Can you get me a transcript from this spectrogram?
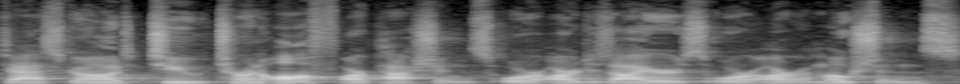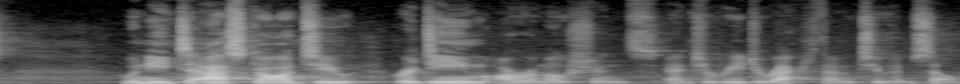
to ask God to turn off our passions or our desires or our emotions. We need to ask God to redeem our emotions and to redirect them to Himself,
